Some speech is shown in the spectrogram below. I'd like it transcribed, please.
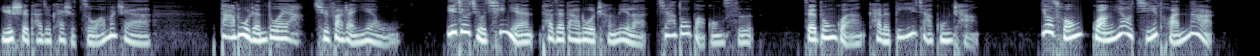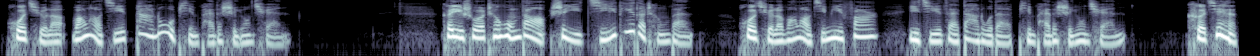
于是他就开始琢磨着，大陆人多呀，去发展业务。一九九七年，他在大陆成立了加多宝公司，在东莞开了第一家工厂，又从广药集团那儿获取了王老吉大陆品牌的使用权。可以说，陈红道是以极低的成本获取了王老吉秘方以及在大陆的品牌的使用权，可见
